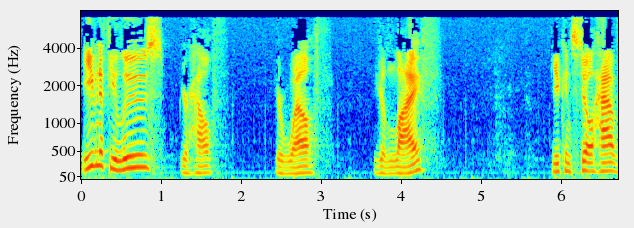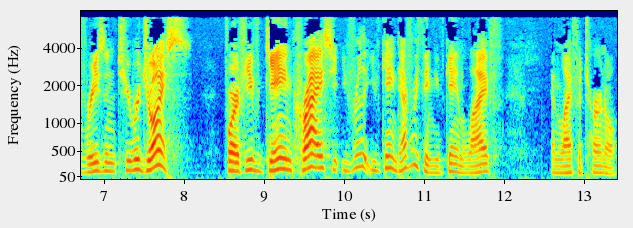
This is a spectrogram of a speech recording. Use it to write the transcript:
even if you lose your health, your wealth, your life, you can still have reason to rejoice. For if you've gained Christ, you've really you've gained everything. You've gained life and life eternal.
